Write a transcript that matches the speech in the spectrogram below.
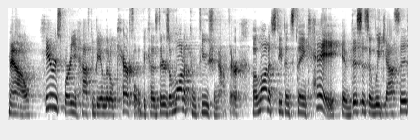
Now, here's where you have to be a little careful because there's a lot of confusion out there. A lot of students think, hey, if this is a weak acid,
